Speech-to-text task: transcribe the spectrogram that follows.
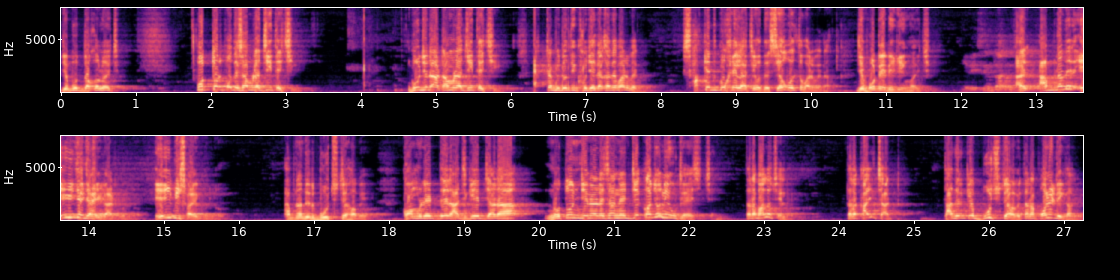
যে দখল হয়েছে। উত্তরপ্রদেশ আমরা জিতেছি। গুজরাট আমরা জিতেছি। একটা বিরোধী খুঁজে দেখাতে পারবেন? সাকেত গোখেল আছে ওদের, সেও বলতে পারবে না যে ভোটে রিগিং হয়েছে। আর আপনাদের এই যে জায়গাগুলো, এই বিষয়গুলো, আপনাদের বুঝতে হবে। কমরেডদের আজকের যারা নতুন জেনারেশনের যে কজনই উঠে এসছেন তারা ভালো ছেলে, তারা কালচার তাদেরকে বুঝতে হবে, তারা পলিটিক্যাল।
